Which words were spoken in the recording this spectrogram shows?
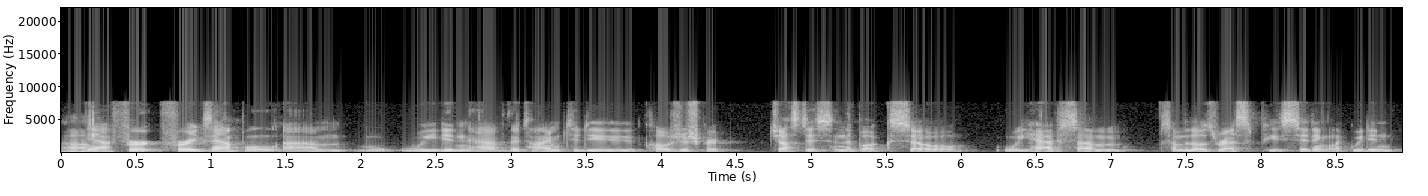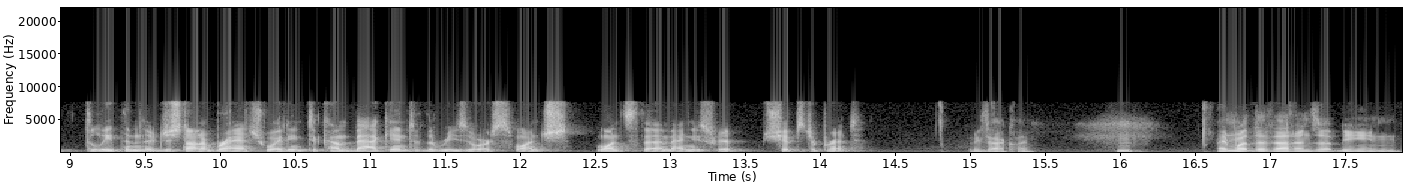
Um, yeah, for for example, um, we didn't have the time to do ClojureScript justice in the book, so we have some some of those recipes sitting like we didn't delete them; they're just on a branch waiting to come back into the resource once once the manuscript ships to print. Exactly. And whether that ends up being,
